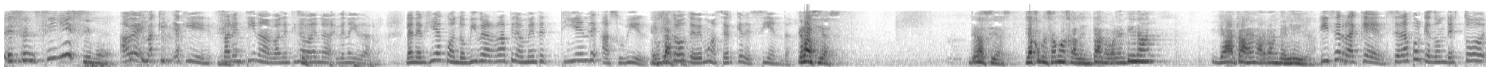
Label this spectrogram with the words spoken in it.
Es sencillísimo. a ver, aquí, aquí Valentina, Valentina ven, a, ven a ayudarnos. La energía cuando vibra rápidamente tiende a subir. Nosotros Exacto. debemos hacer que descienda. Gracias. Gracias. Ya comenzamos a calentarnos. Valentina, ya estás en la grandes ligas. Dice Raquel, será porque donde estoy,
